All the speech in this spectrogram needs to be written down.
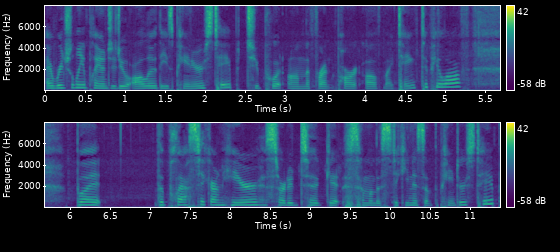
I originally planned to do all of these painter's tape to put on the front part of my tank to peel off, but the plastic on here has started to get some of the stickiness of the painter's tape,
